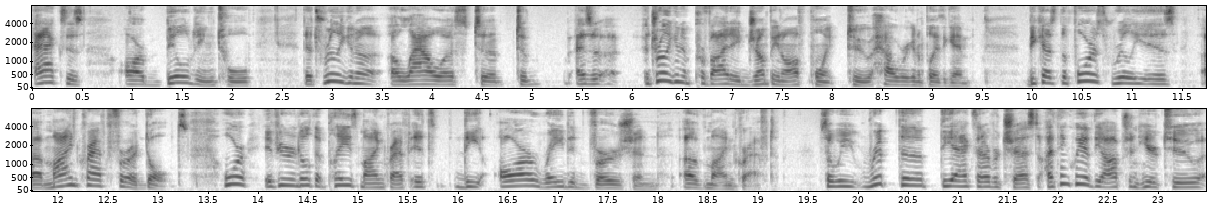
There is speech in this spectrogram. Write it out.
axe is our building tool that's really going to allow us to to as a it's really going to provide a jumping off point to how we're going to play the game. Because the forest really is uh, Minecraft for adults. Or if you're an adult that plays Minecraft, it's the R rated version of Minecraft. So we rip the, the axe out of her chest. I think we have the option here too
